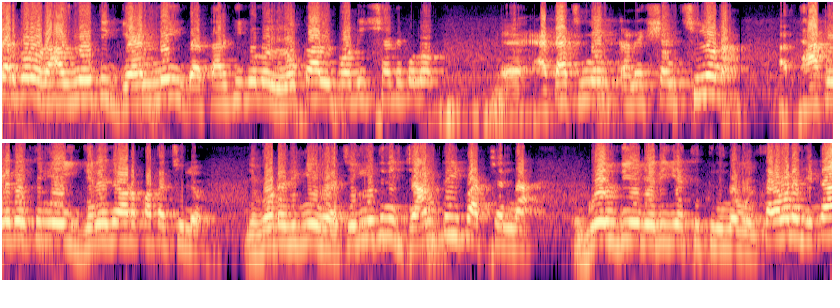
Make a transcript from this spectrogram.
তার কোনো রাজনৈতিক জ্ঞান নেই, বা তার কি কোনো লোকাল বডির সাথে কোনো অ্যাটাচমেন্ট কানেকশন ছিল না। আর থাকলে তো তিনি এই জেনে যাওয়ার কথা ছিল যে ভোটে রিগিং হয়েছে। এগুলো তিনি জানতেই পারছেন না, গোল দিয়ে বেরিয়ে যাচ্ছে তৃণমূল। তার মানে যেটা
